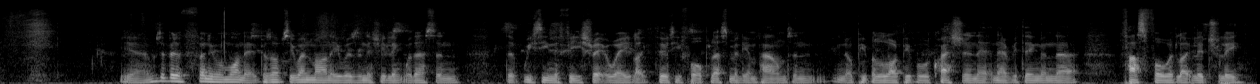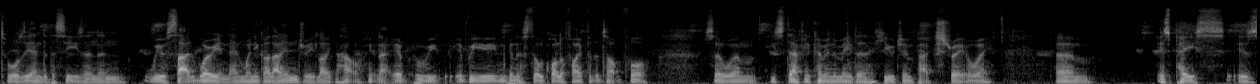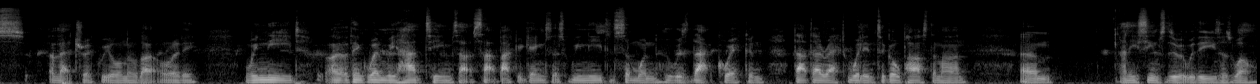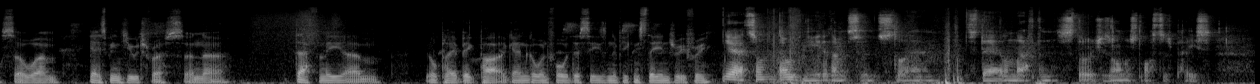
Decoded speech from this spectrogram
Yeah, it was a bit of a funny one, wasn't it? Because obviously when Mane was initially linked with us and that we seen the fee straight away, like 34 plus million pounds, and you know people, a lot of people were questioning it and everything. And uh, fast forward, like literally towards the end of the season, and we were started worrying then when he got that injury, like how you know if we if we even going to still qualify for the top four. So um, he's definitely come in and made a huge impact straight away. Um, his pace is electric. We all know that already. We need, I think, when we had teams that sat back against us, we needed someone who was that quick and that direct, willing to go past the man. Um, and he seems to do it with ease as well. So um, yeah, it's been huge for us, and uh, definitely um, he'll play a big part again going forward this season if he can stay injury free. Yeah, it's something that we've needed. I mean, since um, Sterling left and Sturridge has almost lost his pace,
